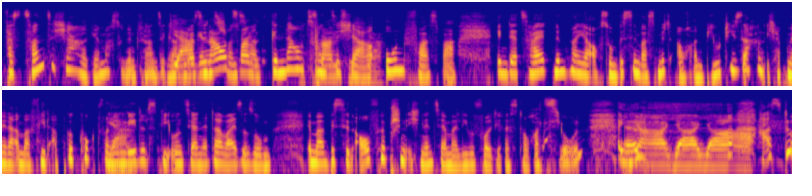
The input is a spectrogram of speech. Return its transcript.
Fast 20 Jahre, gell, machst du den Fernsehgarten? Ja, genau schon 20 Genau 20, 20 Jahre, Jahre. unfassbar. In der Zeit nimmt man ja auch so ein bisschen was mit, auch an Beauty-Sachen. Ich habe mir da immer viel abgeguckt von Ja. den Mädels, die uns ja netterweise so immer ein bisschen aufhübschen. Ich nenne es ja mal liebevoll die Restauration. Ähm, Ja, ja, ja. Hast du,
